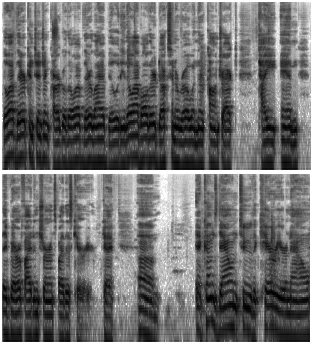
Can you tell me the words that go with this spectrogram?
they'll have their contingent cargo. They'll have their liability. They'll have all their ducks in a row and their contract tight, and they verified insurance by this carrier. Okay, um, it comes down to the carrier now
